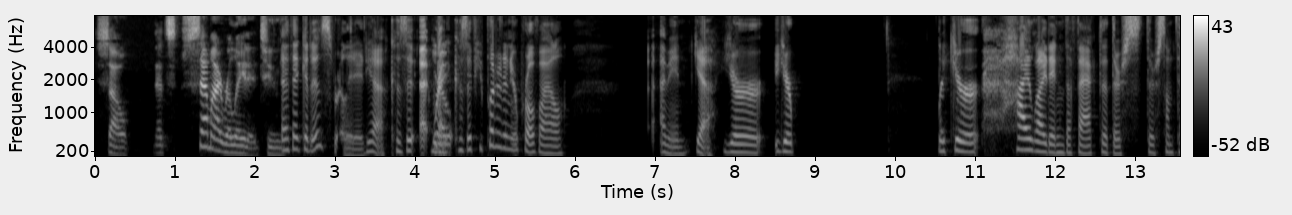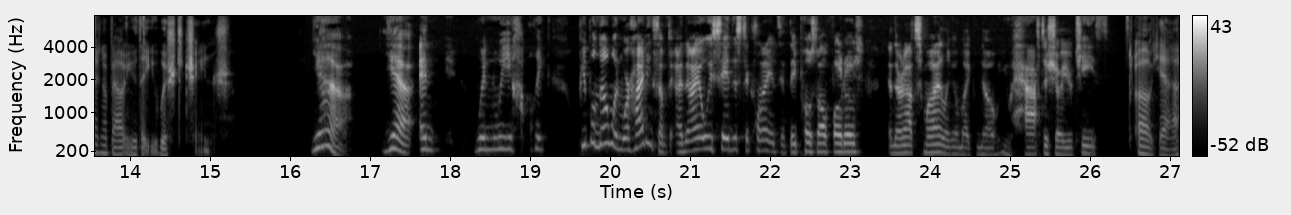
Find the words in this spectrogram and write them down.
So that's semi related to I think it is related, yeah, because it uh, right because if you put it in your profile, I mean, yeah, you're you're like you're highlighting the fact that there's there's something about you that you wish to change. Yeah. Yeah. And when we like people know when we're hiding something. And I always say this to clients if they post all photos and they're not smiling, I'm like, no, you have to show your teeth Oh yeah.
